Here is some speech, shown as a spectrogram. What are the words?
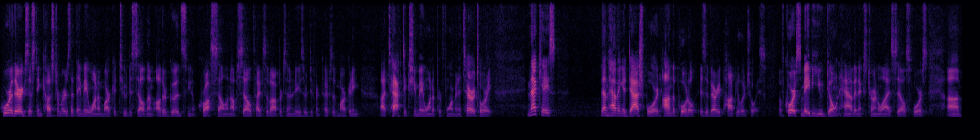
who are their existing customers that they may want to market to to sell them other goods, you know, cross-sell and upsell types of opportunities or different types of marketing uh, tactics you may want to perform in a territory. In that case, them having a dashboard on the portal is a very popular choice. Of course, maybe you don't have an externalized sales force um,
